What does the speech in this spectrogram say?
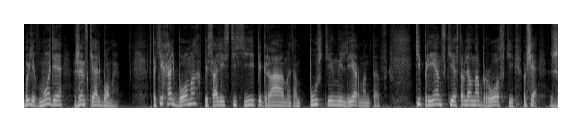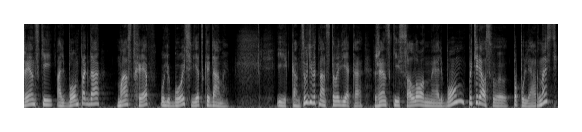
были в моде женские альбомы. В таких альбомах писали стихи, эпиграммы, там Пушкин и Лермонтов. Кипренский оставлял наброски. Вообще, женский альбом тогда must have у любой светской дамы. И к концу 19 века женский салонный альбом потерял свою популярность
